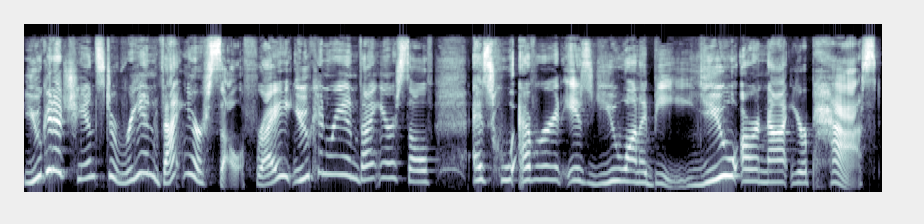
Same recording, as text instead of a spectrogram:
you get a chance to reinvent yourself, right? You can reinvent yourself as whoever it is you want to be. You are not your past.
